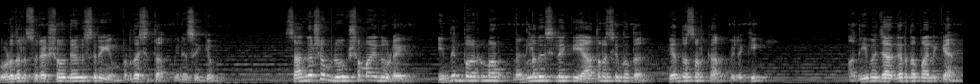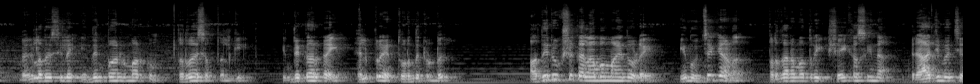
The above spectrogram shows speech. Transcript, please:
കൂടുതൽ സുരക്ഷാ ഉദ്യോഗസ്ഥരെയും പ്രദേശത്ത് വിന്യസിക്കും. സംഘർഷം രൂക്ഷമായതോടെ ഇന്ത്യൻ പൗരന്മാർ ബംഗ്ലാദേശിലേക്ക് യാത്ര ചെയ്യുന്നത് കേന്ദ്ര സർക്കാർ വിലക്കി. അതീവ ജാഗ്രത പാലിക്കാൻ ബംഗ്ലാദേശിലെ ഇന്ത്യൻ പൗരന്മാർക്കും നിർദ്ദേശം നൽകി. ഇന്ത്യക്കാർക്കായി ഹെൽപ്പ് ലൈൻ തുറന്നിട്ടുണ്ട്. അതിരൂക്ഷ കലാപമായതോടെ ഇന്ന് ഉച്ചയ്ക്കാണ് പ്രധാനമന്ത്രി ഷെയ്ഖ് ഹസീന രാജിവെച്ച്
